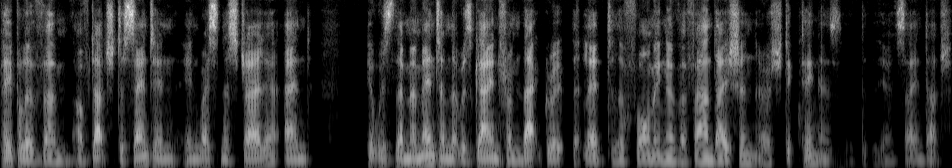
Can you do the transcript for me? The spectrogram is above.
people of um, of Dutch descent in in Western Australia, and it was the momentum that was gained from that group that led to the forming of a foundation or a stichting, as you know, say in Dutch,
